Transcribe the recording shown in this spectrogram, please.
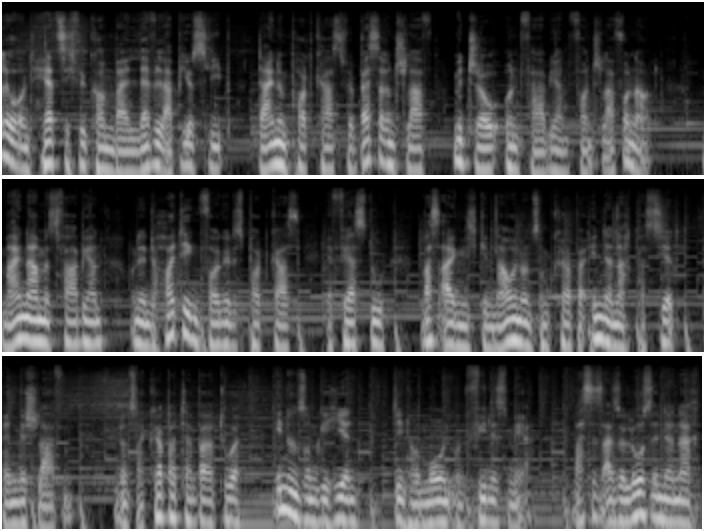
Hallo und herzlich willkommen bei Level Up Your Sleep, deinem Podcast für besseren Schlaf mit Joe und Fabian von Schlafonaut. Mein Name ist Fabian und in der heutigen Folge des Podcasts erfährst du, was eigentlich genau in unserem Körper in der Nacht passiert, wenn wir schlafen. Mit unserer Körpertemperatur, in unserem Gehirn, den Hormonen und vieles mehr. Was ist also los in der Nacht,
